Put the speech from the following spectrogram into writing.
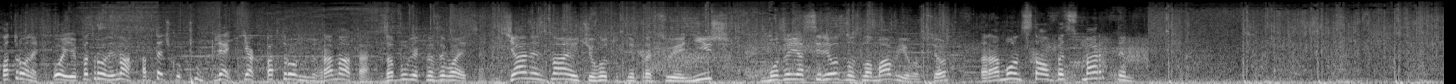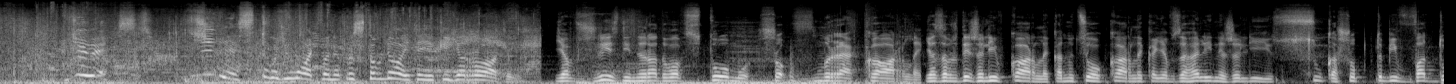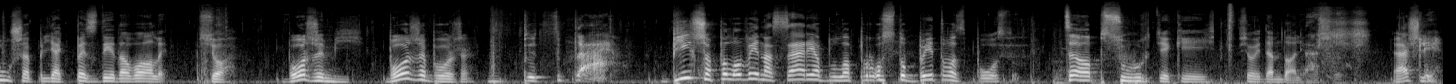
Патрони! Ой, патрони, на, аптечку! Фу, блядь, як патрон, граната. Забув, як називається. Я не знаю, чого тут не працює ніж. Може я серйозно зламав його, все. Рамон став безсмертним. Єсть! Єсть! Твою мать, ви не представляєте, який я радий! Я в житті не радувався тому, що вмре карлик. Я завжди жалів карлика, ну цього карлика я взагалі не жалію. Сука, щоб тобі в адуша, блядь, пизди давали. Все. Боже мій. Боже боже. Більша половина серія була просто битва з босом. Це абсурд який. Все, йдемо далі. Ashley, Ешлі.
